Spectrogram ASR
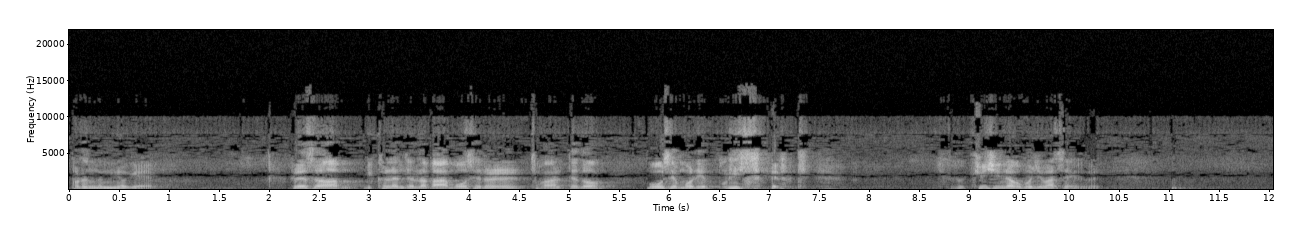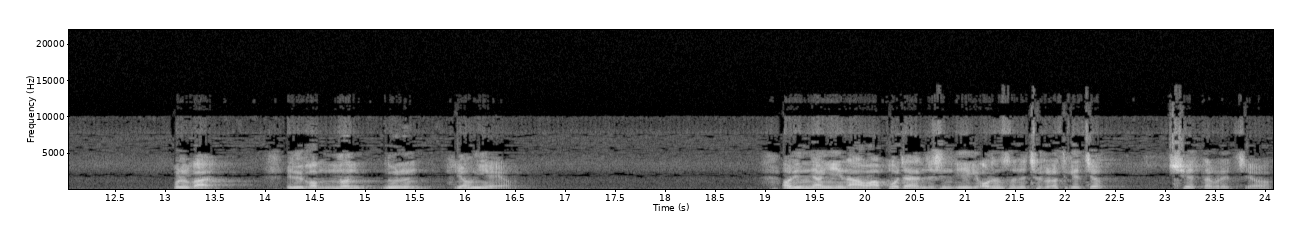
뿔은 능력이에요 그래서 미켈란젤로가 모세를 조각할 때도 모세 머리에 뿔이 있어요 이렇게 귀신이라고 보지 마세요 그걸. 뿔과 일곱 눈, 눈은 영이에요. 어린 양이 나와 보좌에 앉으신 이에게 오른손에 책을 어떻게 했죠? 취했다고 그랬죠.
